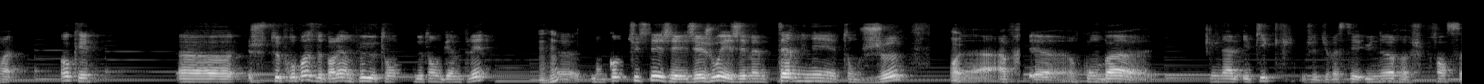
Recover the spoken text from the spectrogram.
Ouais. Ok. Euh, je te propose de parler un peu de ton de ton gameplay. Mhm. Euh, comme tu sais, j'ai joué et j'ai même terminé ton jeu euh, après euh, un combat final épique. J'ai dû rester une heure, je pense,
